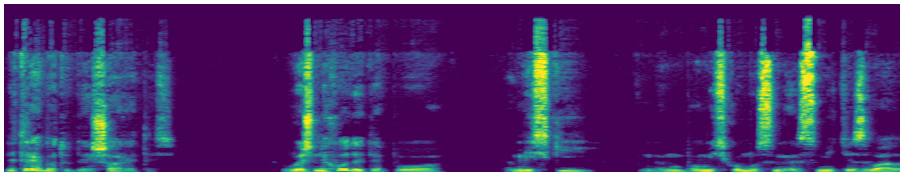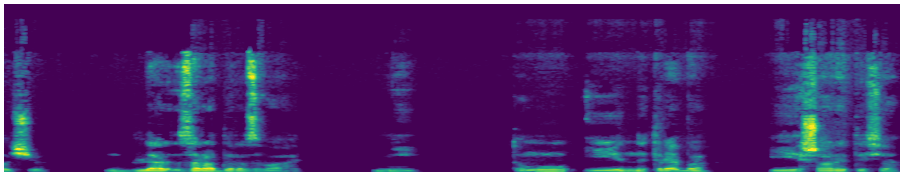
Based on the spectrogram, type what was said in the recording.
не треба туди шаритись. Ви ж не ходите по міській, по міському см- сміттєзвалищу для, заради розваги. Ні. Тому і не треба і шаритися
